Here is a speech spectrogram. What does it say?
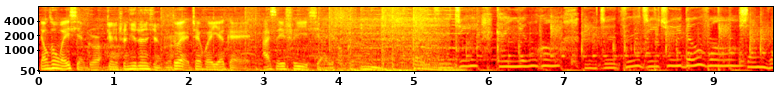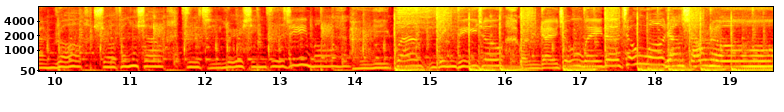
杨宗纬写歌，给啊陈绮贞写歌。，对，这回也给 S.H.E 写了一首歌。嗯，为自己看烟火，陪着自己去兜风，想软弱说分手，自己旅行自己梦，喝一罐冰啤酒，灌溉久违的酒窝，让笑容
